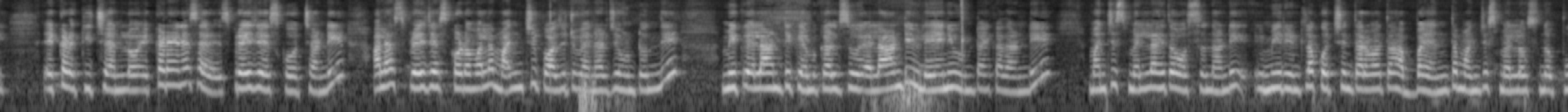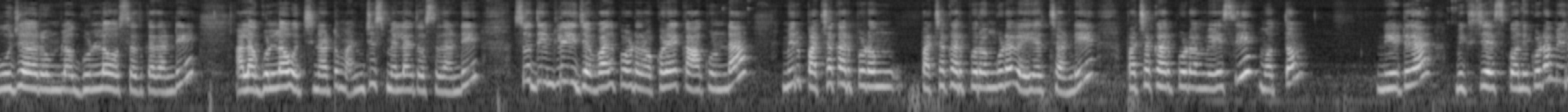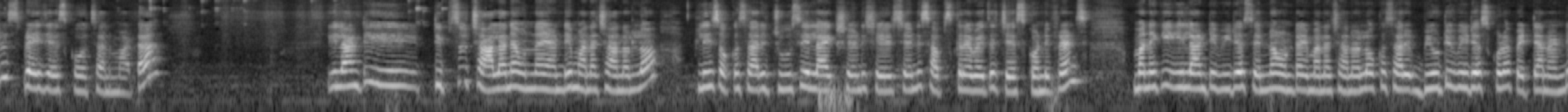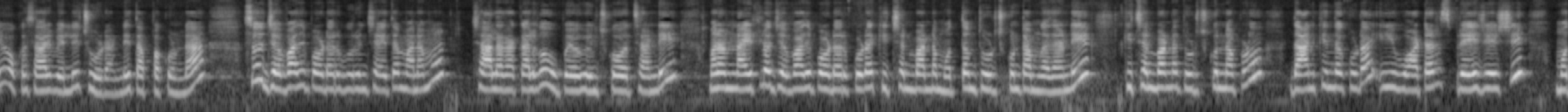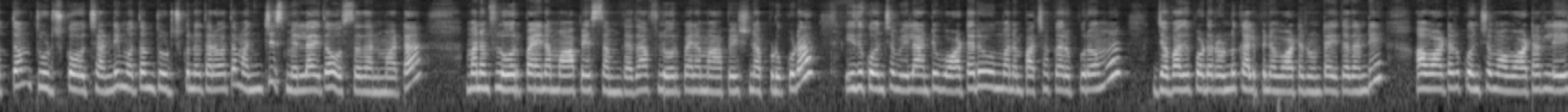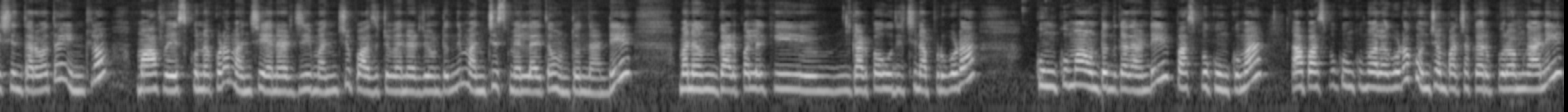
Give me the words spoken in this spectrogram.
ఎక్కడ కిచెన్లో ఎక్కడైనా సరే స్ప్రే చేసుకోవచ్చండి. అలా స్ప్రే చేసుకోవడం వల్ల మంచి పాజిటివ్ ఎనర్జీ ఉంటుంది. మీకు ఎలాంటి కెమికల్స్ ఎలాంటివి లేనివి ఉంటాయి కదండి. మంచి స్మెల్ అయితే వస్తుందండి. మీరు ఇంట్లోకి వచ్చిన తర్వాత అబ్బాయి ఎంత మంచి స్మెల్ వస్తుందో. పూజ రూమ్లో గుళ్ళో వస్తుంది కదండి. అలా గుళ్ళో వచ్చినట్టు మంచి స్మెల్ అయితే వస్తుందండి. సో దీంట్లో ఈ జవ్వాది పౌడర్ ఒకటే కాకుండా మీరు పచ్చకర్పూరం పచ్చకర్పూరం కూడా వేయొచ్చండి. పచ్చకర్పూరం వేసి మొత్తం నీట్గా మిక్స్ చేసుకొని కూడా మీరు స్ప్రే చేసుకోవచ్చు అనమాట ఇలాంటి టిప్స్ చాలానే ఉన్నాయండి మన ఛానల్లో ప్లీజ్ ఒక్కసారి చూసి లైక్ చేయండి షేర్ చేయండి సబ్స్క్రైబ్ అయితే చేసుకోండి ఫ్రెండ్స్ మనకి ఇలాంటి వీడియోస్ ఎన్నో ఉంటాయి మన ఛానల్లో ఒకసారి బ్యూటీ వీడియోస్ కూడా పెట్టానండి. ఒకసారి వెళ్ళి చూడండి తప్పకుండా. సో జవ్వాది పౌడర్ గురించి అయితే మనము చాలా రకాలుగా ఉపయోగించుకోవచ్చండి. మనం నైట్లో జవ్వాది పౌడర్ కూడా కిచెన్ బండ మొత్తం తుడుచుకుంటాం కదండి. కిచెన్ బండ తుడుచుకున్నప్పుడు దాని కింద కూడా ఈ వాటర్ స్ప్రే చేసి మొత్తం తుడుచుకోవచ్చు అండి మొత్తం తుడుచుకున్న తర్వాత మంచి స్మెల్ అయితే వస్తుంది మనం ఫ్లోర్ పైన మాపేస్తాం కదా. ఫ్లోర్ పైన మాపేసినప్పుడు కూడా ఇది కొంచెం ఇలాంటి వాటర్ మనం పచ్చకర్పూరము జవాది పౌడర్ రెండు కలిపిన వాటర్ ఉంటాయి కదండి. ఆ వాటర్ కొంచెం ఆ వాటర్ లేచిన తర్వాత ఇంట్లో మాఫ్ వేసుకున్న కూడా మంచి ఎనర్జీ మంచి పాజిటివ్ ఎనర్జీ ఉంటుంది మంచి స్మెల్ అయితే ఉంటుందండి. మనం గడపలకి గడప ఉదిచ్చినప్పుడు కూడా కుంకుమ ఉంటుంది కదండి పసుపు కుంకుమ. ఆ పసుపు కుంకుమలో కూడా కొంచెం పచ్చకర్పూరం కానీ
